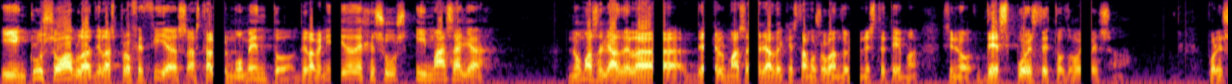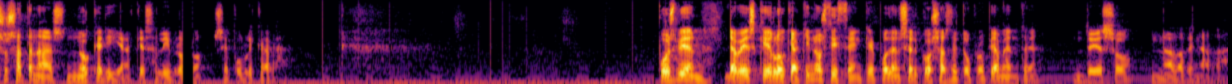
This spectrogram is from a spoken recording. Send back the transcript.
E incluso habla de las profecías hasta el momento de la venida de Jesús y más allá. No más allá de la, del más allá de que estamos hablando en este tema, sino después de todo eso. Por eso Satanás no quería que ese libro se publicara. Pues bien, ya veis que lo que aquí nos dicen que pueden ser cosas de tu propia mente, de eso nada de nada.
